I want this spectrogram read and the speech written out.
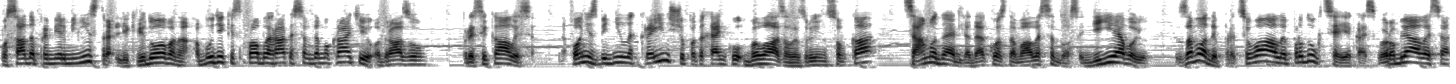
Посада прем'єр-міністра ліквідована, а будь-які спроби гратися в демократію одразу присікалися. На фоні збіднілих країн, що потихеньку вилазили з руїн совка, ця модель для декого здавалася досить дієвою. Заводи працювали, продукція якась вироблялася,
